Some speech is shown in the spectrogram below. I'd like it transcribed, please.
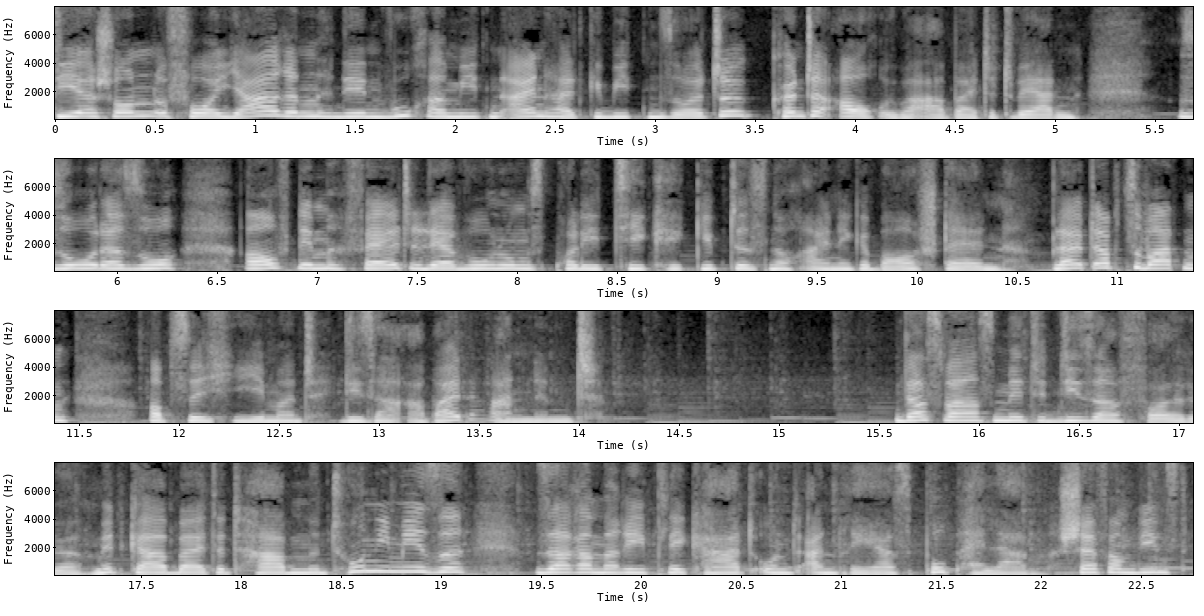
die ja schon vor Jahren den Wuchermieten Einhalt gebieten sollte, könnte auch überarbeitet werden. So oder so, auf dem Feld der Wohnungspolitik gibt es noch einige Baustellen. Bleibt abzuwarten, ob sich jemand dieser Arbeit annimmt. Das war's mit dieser Folge. Mitgearbeitet haben Toni Mese, Sarah Marie Plekat und Andreas Popella. Chef vom Dienst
